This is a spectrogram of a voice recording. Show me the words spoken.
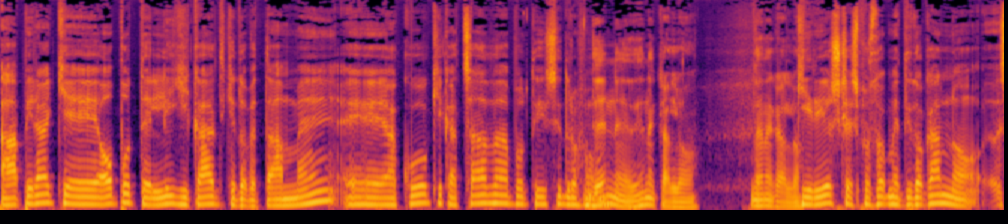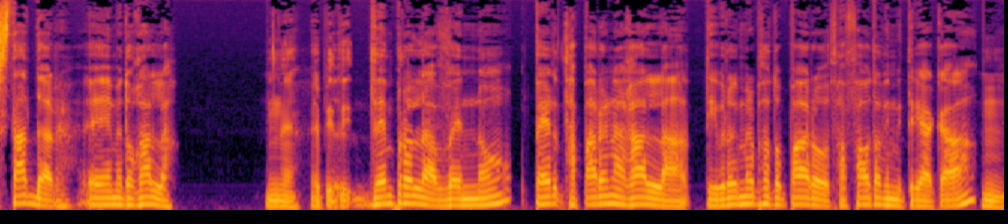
Άπειρα και όποτε λύγει κάτι και το πετάμε, ε, ακούω και κατσάδα από τη σύντροφό μου. Δεν είναι, δεν είναι καλό. Δεν είναι καλό. Κυρίως ξέρεις πώ το, με τι το κάνω. Στάνταρ ε, με το γάλα. Ναι, επειδή. Δεν προλαβαίνω. Παίρ- θα πάρω ένα γάλα. Την πρώτη μέρα που θα το πάρω θα φάω τα δημητριακά. Μμ.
